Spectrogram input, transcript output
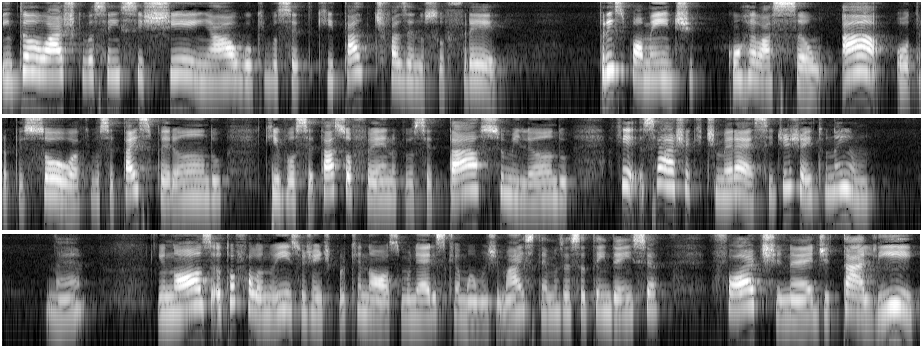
Então eu acho que você insistir em algo que você que tá te fazendo sofrer, principalmente com relação a outra pessoa que você tá esperando, que você tá sofrendo, que você tá se humilhando, que você acha que te merece de jeito nenhum, né? E nós, eu tô falando isso, gente, porque nós, mulheres que amamos demais, temos essa tendência forte, né, de estar tá ali,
